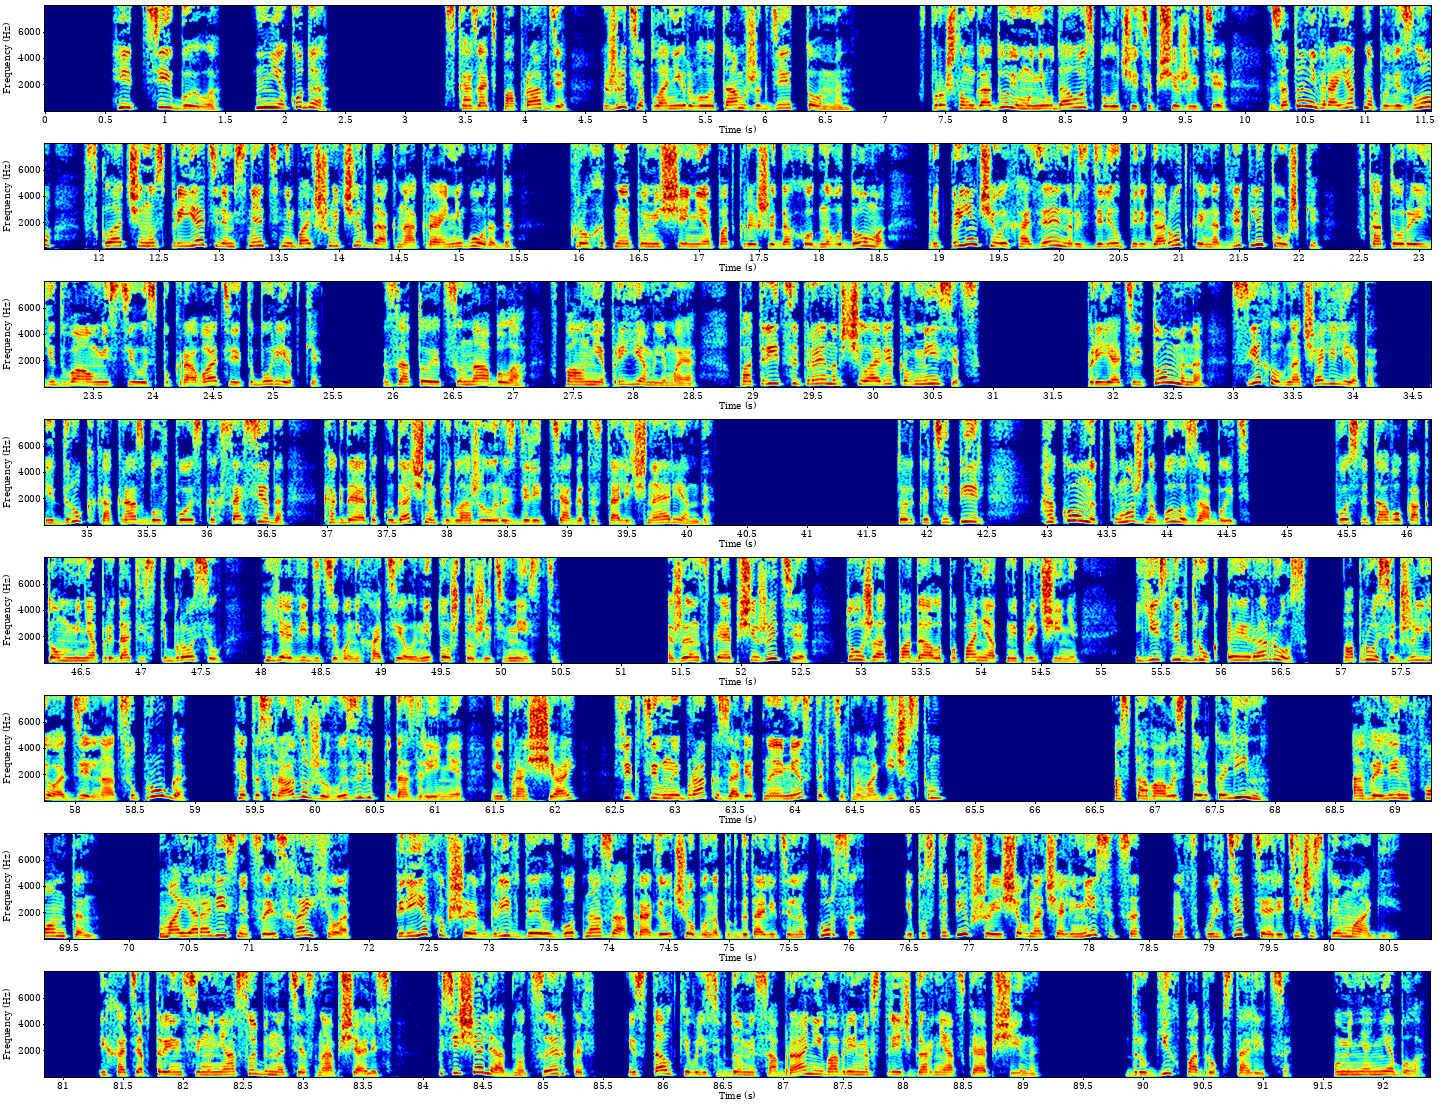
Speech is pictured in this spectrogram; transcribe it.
Идти было некуда. Сказать по правде, жить я планировала там же, где и Томмен. В прошлом году ему не удалось получить общежитие, зато невероятно повезло в складчину с приятелем снять небольшой чердак на окраине города. Крохотное помещение под крышей доходного дома предприимчивый хозяин разделил перегородкой на две клетушки, в которые едва уместилась по кровати и табуретке. Зато и цена была вполне приемлемая — по 30 ренов с человека в месяц. Приятель Томмена съехал в начале лета, и друг как раз был в поисках соседа, когда я так удачно предложила разделить тяготы столичной аренды. Только теперь о комнатке можно было забыть. После того, как Том меня предательски бросил, я видеть его не хотела, не то что жить вместе. Женское общежитие тоже отпадало по понятной причине. Если вдруг Эйра Рос попросит жилье отдельно от супруга, это сразу же вызовет подозрение. И прощай, Фиктивный брак и заветное место в техномагическом. Оставалась только Лин. Авелин Фонтен, моя ровесница из Хайхела, переехавшая в Грифдейл год назад ради учебы на подготовительных курсах и поступившая еще в начале месяца на факультет теоретической магии. И хотя в Трейнси мы не особенно тесно общались, посещали одну церковь и сталкивались в доме собраний во время встреч горняцкой общины. Других подруг в столице у меня не было.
